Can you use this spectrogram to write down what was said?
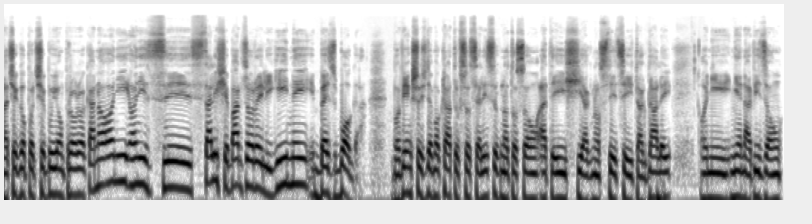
Dlaczego potrzebują proroka? No oni, oni z, stali się bardzo religijni bez Boga, bo większość demokratów, socjalistów, no to są ateiści, agnostycy i tak dalej. Oni nienawidzą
